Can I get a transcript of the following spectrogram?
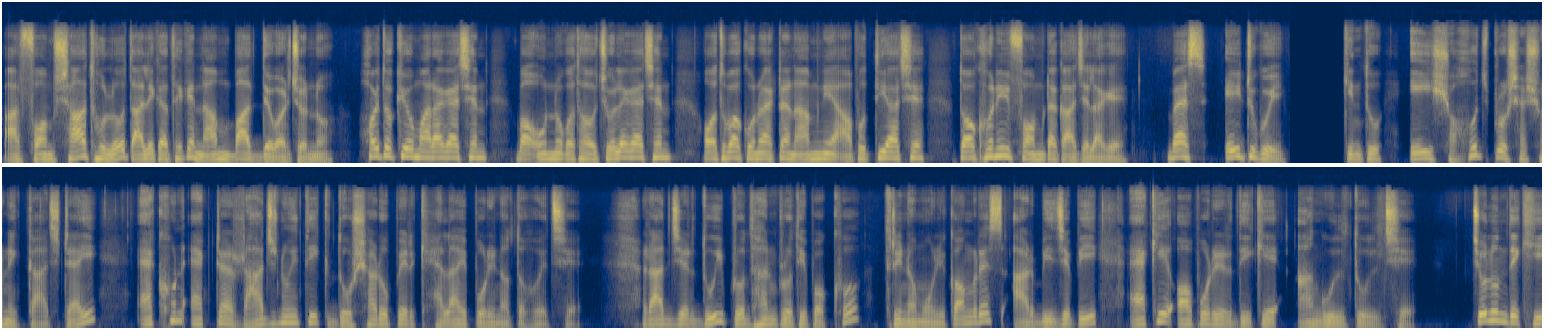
আর ফর্ম সাত হলো, তালিকা থেকে নাম বাদ দেওয়ার জন্য। হয়তো কেউ মারা গেছেন বা অন্য কোথাও চলে গেছেন অথবা কোনো একটা নাম নিয়ে আপত্তি আছে, তখনই ফর্মটা কাজে লাগে। ব্যাস, এইটুকুই। কিন্তু এই সহজ প্রশাসনিক কাজটাই এখন একটা রাজনৈতিক দোষারোপের খেলায় পরিণত হয়েছে। রাজ্যের দুই প্রধান প্রতিপক্ষ, তৃণমূল কংগ্রেস আর বিজেপি, একে অপরের দিকে আঙুল তুলছে। চলুন দেখি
